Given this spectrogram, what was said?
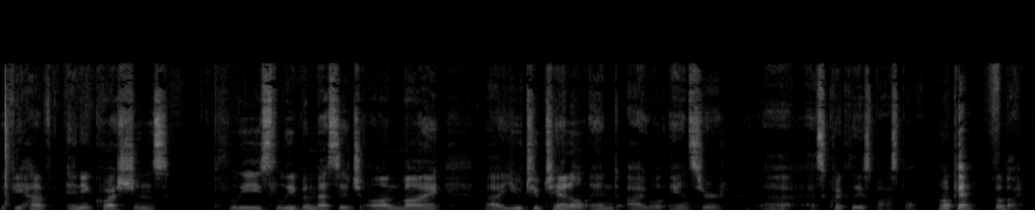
If you have any questions, please leave a message on my uh, YouTube channel and I will answer uh, as quickly as possible. Okay, bye-bye.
